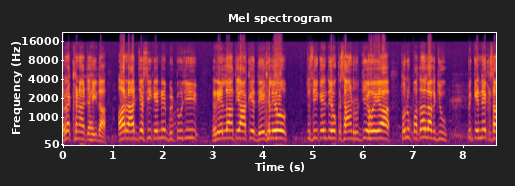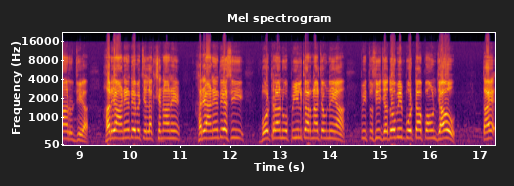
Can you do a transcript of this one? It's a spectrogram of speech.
ਰੱਖਣਾ ਚਾਹੀਦਾ। ਔਰ ਅੱਜ ਅਸੀਂ ਕਹਿੰਨੇ ਬਿੱਟੂ ਜੀ, ਰੇਲਾਂ ਤੇ ਆ ਕੇ ਦੇਖ ਲਿਓ। ਤੁਸੀਂ ਕਹਿੰਦੇ ਹੋ ਕਿਸਾਨ ਰੁੱਝੇ ਹੋਏ ਆ। ਤੁਹਾਨੂੰ ਪਤਾ ਲੱਗ ਜੂ ਵੀ ਕਿੰਨੇ ਕਿਸਾਨ ਰੁੱਝੇ ਆ। ਹਰਿਆਣੇ ਦੇ ਵਿੱਚ ਇਲੈਕਸ਼ਨਾਂ ਨੇ। ਹਰਿਆਣੇ ਦੇ ਅਸੀਂ ਵੋਟਰਾਂ ਨੂੰ ਅਪੀਲ ਕਰਨਾ ਚਾਹੁੰਦੇ ਆ ਵੀ ਤੁਸੀਂ ਜਦੋਂ ਵੀ ਵੋਟਾਂ ਪਾਉਣ ਜਾਓ, ਤਾਂ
